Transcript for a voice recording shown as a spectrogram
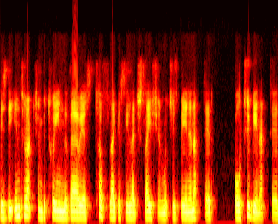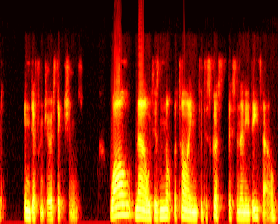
is the interaction between the various tough legacy legislation which is being enacted or to be enacted in different jurisdictions. While now it is not the time to discuss this in any detail,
